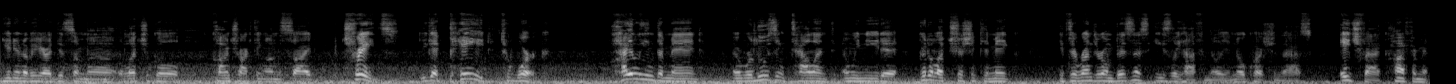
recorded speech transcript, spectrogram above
union over here. I did some uh, electrical contracting on the side. Trades. You get paid to work. Highly in demand and we're losing talent and we need it. Good electrician can make, if they run their own business, easily half a million, no question to ask. HVAC, million.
